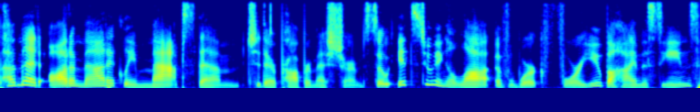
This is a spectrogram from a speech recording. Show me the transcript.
PubMed automatically maps them to their proper MeSH terms. So it's doing a lot of work for you behind the scenes,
